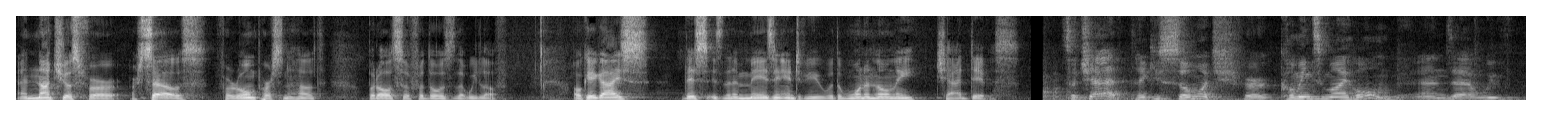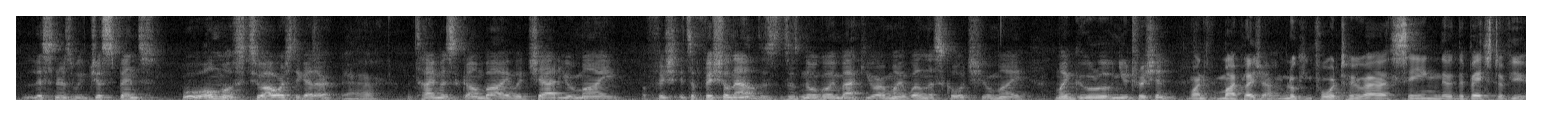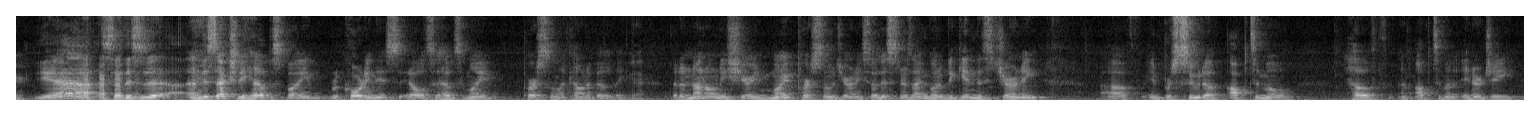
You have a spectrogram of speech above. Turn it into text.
and not just for ourselves, for our own personal health, but also for those that we love. Okay, guys, this is an amazing interview with the one and only Chad Davis. So, Chad, thank you so much for coming to my home. And uh, we've listeners, we've just spent ooh, almost two hours together. Yeah. The time has gone by with Chad. You're my official. It's official now. There's, there's no going back. You are my wellness coach. You're my my guru of nutrition. Wonderful. My pleasure. I'm looking forward to uh, seeing the, the best of you. Yeah. So this is a, and this actually helps by recording this. It also helps my personal accountability. Yeah. That I'm not only sharing my personal journey. So listeners, I'm going to begin this journey of in pursuit of optimal health and optimal energy.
